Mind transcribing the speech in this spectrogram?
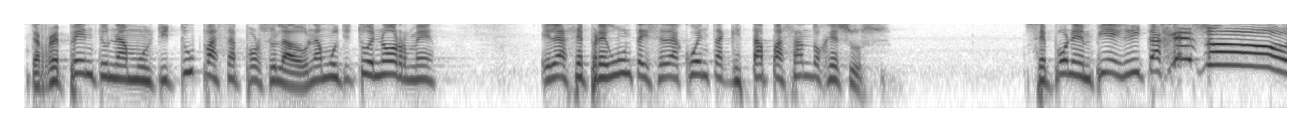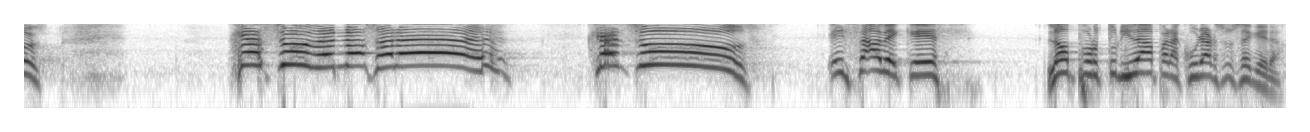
De repente una multitud pasa por su lado, una multitud enorme. Él hace pregunta y se da cuenta que está pasando Jesús. Se pone en pie y grita, Jesús, Jesús de Nazaret, Jesús. Él sabe que es la oportunidad para curar su ceguera.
